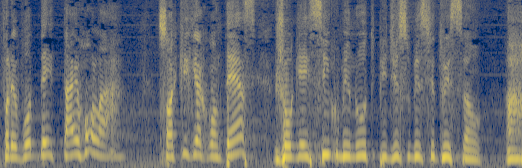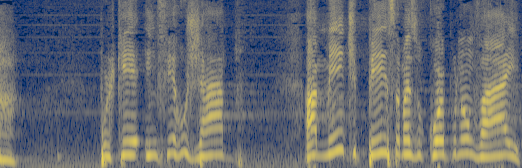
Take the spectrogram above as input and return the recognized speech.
falei, vou deitar e rolar. Só que o que acontece? Joguei cinco minutos, pedi substituição. Ah, porque enferrujado. A mente pensa, mas o corpo não vai.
